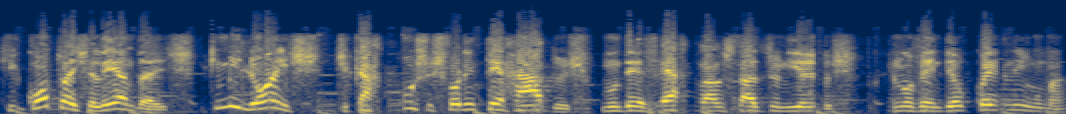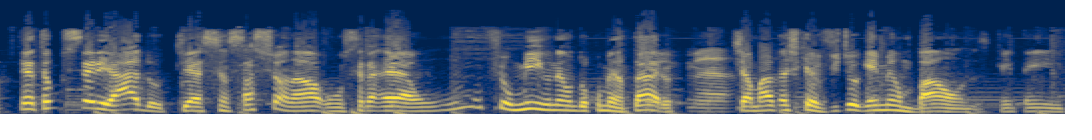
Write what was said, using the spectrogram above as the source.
que, quanto às lendas, que milhões de cartuchos foram enterrados num deserto lá nos Estados Unidos. E não vendeu coisa nenhuma. Tem até um seriado que é sensacional. Um, é, um, um filminho, né? Um documentário. É. Chamado, acho que é Videogame Unbound. Quem tem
